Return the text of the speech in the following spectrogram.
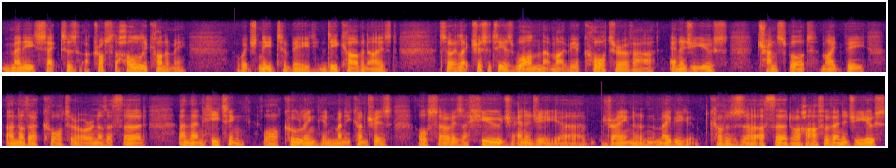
many sectors across the whole economy which need to be decarbonized. So electricity is one, that might be a quarter of our energy use. Transport might be another quarter or another third. And then heating or cooling in many countries also is a huge energy uh, drain and maybe covers uh, a third or half of energy use.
